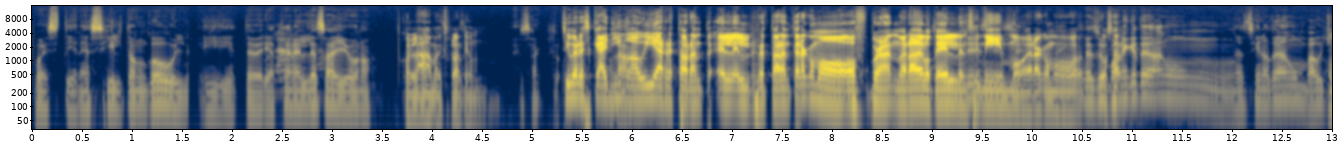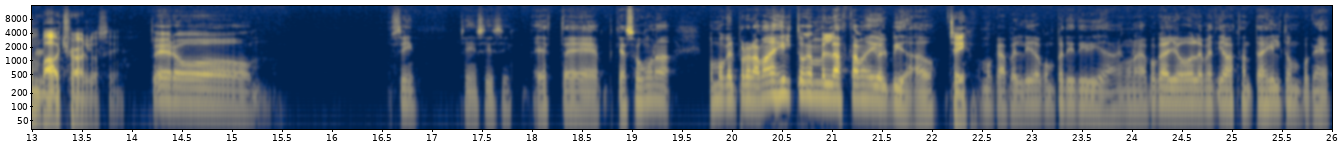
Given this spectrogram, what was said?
pues tienes Hilton Gold y deberías tener desayuno. Con la Amex Platinum. Exacto. Sí, pero es que allí La- no había restaurante. El, el restaurante era como off-brand, no era del hotel en sí, Sí, sí, mismo, sí. era como Se cosa- supone que te dan un, si no te dan un voucher. un voucher o algo así. Pero sí, sí, sí, sí. Este, que eso es una, como que el programa de Hilton en verdad está medio olvidado. Sí. Como que ha perdido competitividad. En una época yo le metía bastante a Hilton porque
